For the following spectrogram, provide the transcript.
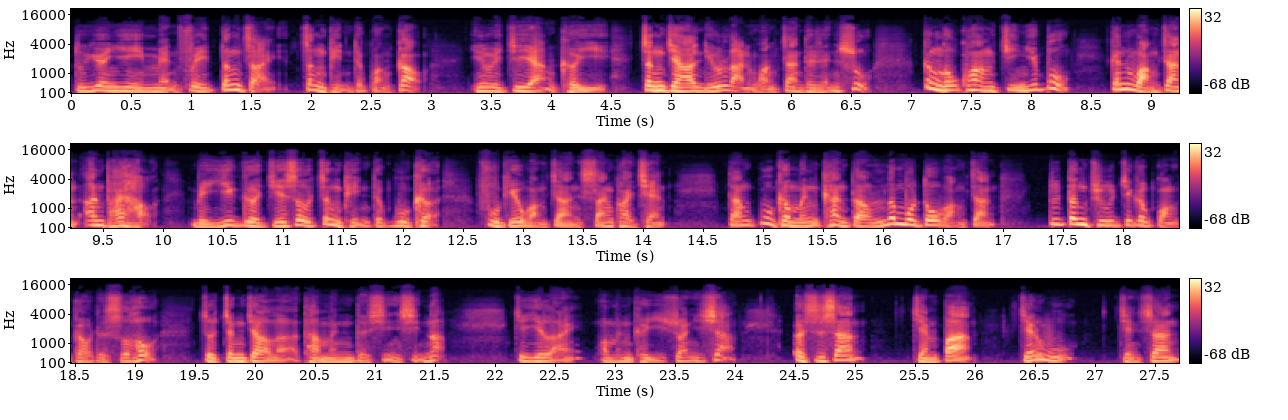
都愿意免费登载赠品的广告，因为这样可以增加浏览网站的人数，更何况进一步。跟网站安排好，每一个接受赠品的顾客付给网站三块钱。当顾客们看到那么多网站都登出这个广告的时候，就增加了他们的信心了。这一来，我们可以算一下：二十三减八减五减三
